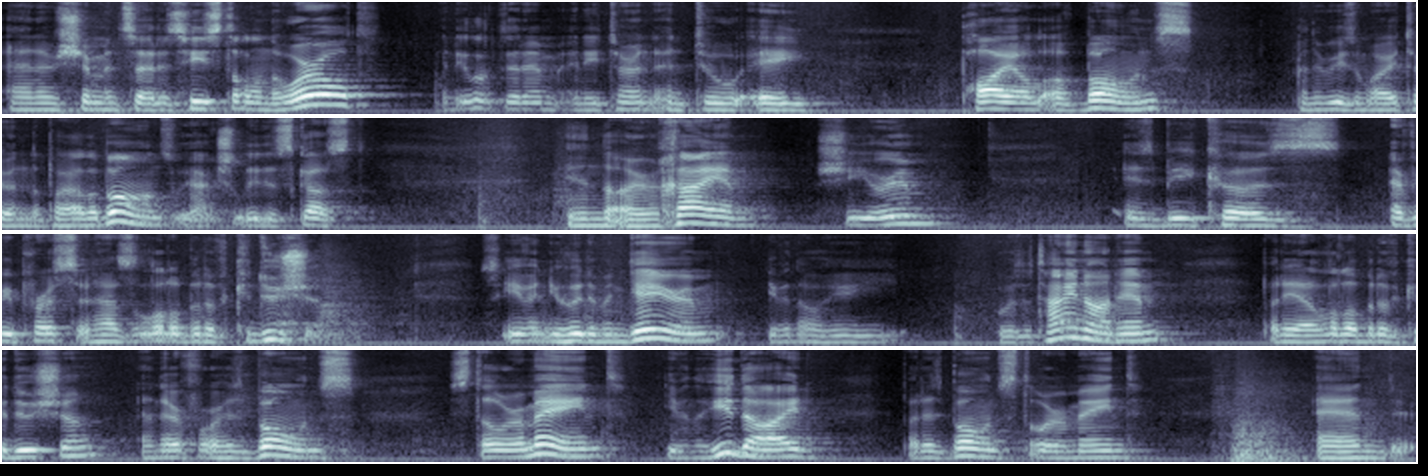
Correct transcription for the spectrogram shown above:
And Reb Shimon said, "Is he still in the world?" And he looked at him and he turned into a pile of bones. And the reason why he turned into a pile of bones, we actually discussed in the Arachayim Shiurim is because every person has a little bit of kedusha. So even Yehuda ben Gerim, even though he was a tain on him, but he had a little bit of kedusha, and therefore his bones still remained, even though he died, but his bones still remained, and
